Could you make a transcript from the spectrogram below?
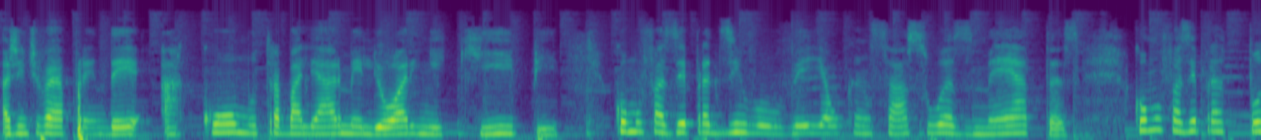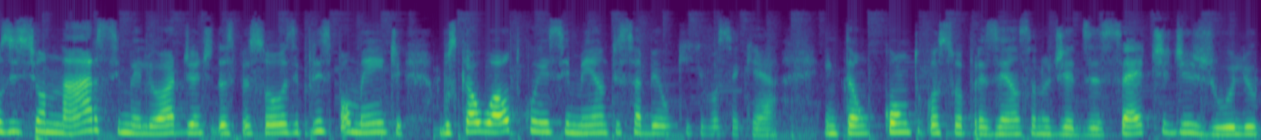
A gente vai aprender a como trabalhar melhor em equipe, como fazer para desenvolver alcançar suas metas, como fazer para posicionar-se melhor diante das pessoas e principalmente buscar o autoconhecimento e saber o que, que você quer. Então, conto com a sua presença no dia 17 de julho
